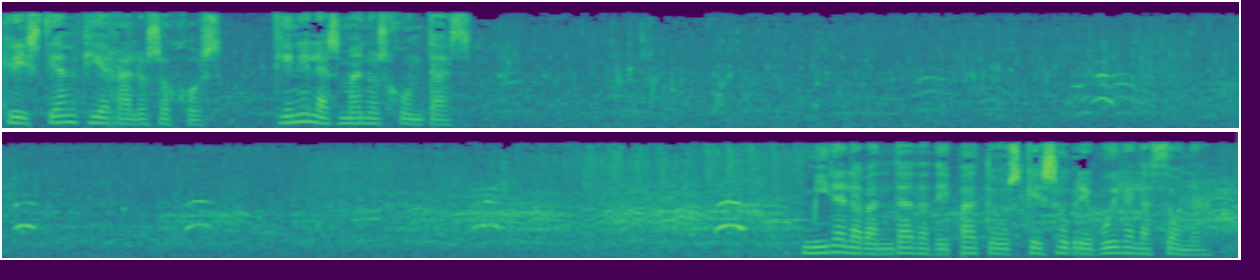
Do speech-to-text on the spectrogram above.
Cristian cierra los ojos. Tiene las manos juntas. Mira la bandada de patos que sobrevuela la zona.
